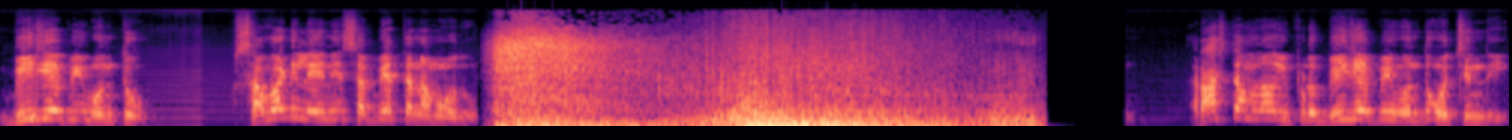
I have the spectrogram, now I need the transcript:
బీజేపీ వంతు సవడి లేని సభ్యత్వ నమోదు. రాష్ట్రంలో ఇప్పుడు బీజేపీ వంతు వచ్చింది.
